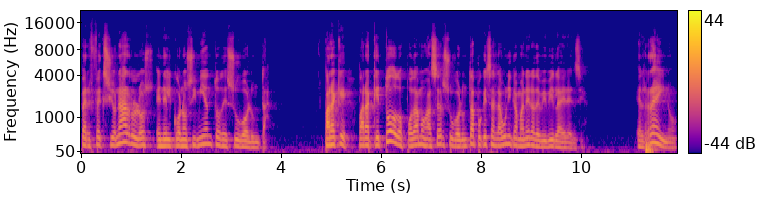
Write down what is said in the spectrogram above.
perfeccionarlos en el conocimiento de su voluntad. ¿Para qué? Para que todos podamos hacer su voluntad, porque esa es la única manera de vivir la herencia. El reino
